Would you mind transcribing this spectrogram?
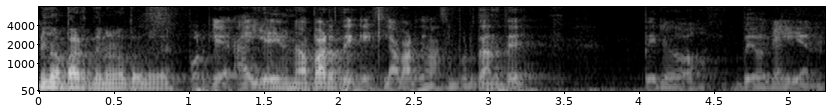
Una parte, no, no terminé. Porque ahí hay una parte que es la parte más importante, pero veo que alguien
